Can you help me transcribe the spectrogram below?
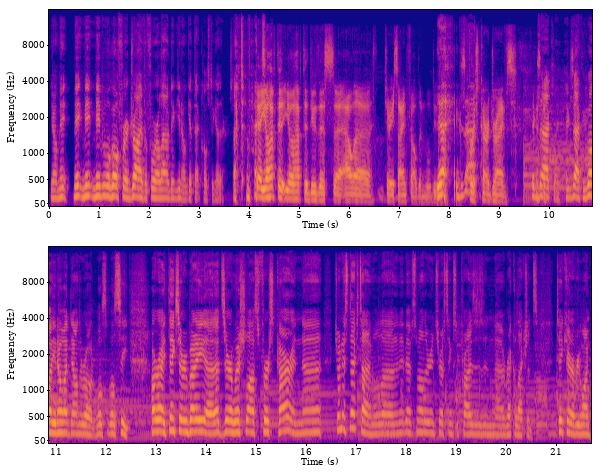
you know, may, may, maybe we'll go for a drive if we're allowed to, you know, get that close together. yeah, you'll have to you'll have to do this uh, a la Jerry Seinfeld, and we'll do yeah, exactly. first car drives. exactly, exactly. Well, you know what? Down the road, we'll we'll see. All right. Thanks everybody. Uh, that's Zara Wishloff's first car, and uh, join us next time. We'll uh, maybe have some other interesting surprises and uh, recollections. Take care, everyone.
